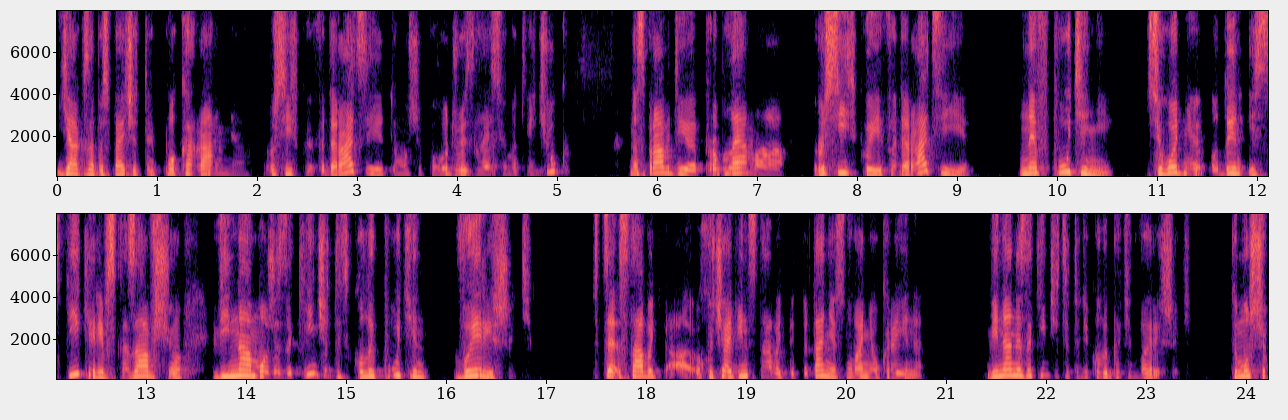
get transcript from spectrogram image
як забезпечити покарання Російської Федерації, тому що погоджуюсь з Лесією Матвійчук. Насправді проблема Російської Федерації не в Путіні. Сьогодні один із спікерів сказав, що війна може закінчитись, коли Путін вирішить. Це ставить, хоча він ставить під питання існування України. Війна не закінчиться тоді, коли Путін вирішить. Тому що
